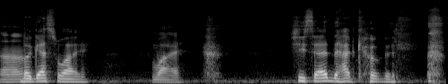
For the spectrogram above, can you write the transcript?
Uh-huh. But guess why? Why? She said they had COVID.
